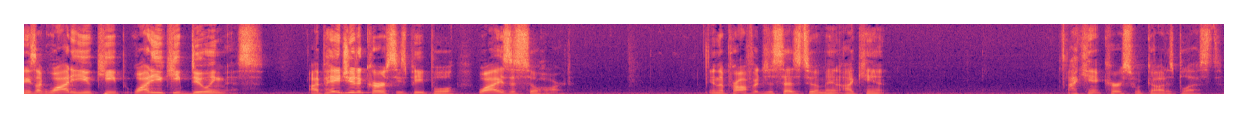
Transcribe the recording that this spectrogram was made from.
And he's like, "Why do you keep why do you keep doing this? I paid you to curse these people. Why is this so hard?" And the prophet just says to him, "Man, I can't I can't curse what God has blessed.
